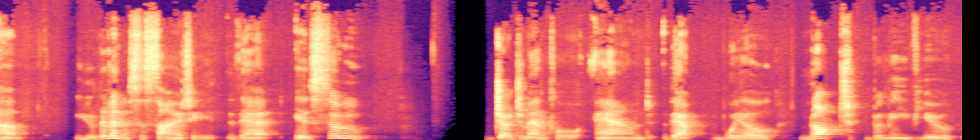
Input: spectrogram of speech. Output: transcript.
um, you live in a society that is so judgmental and that will not believe you.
